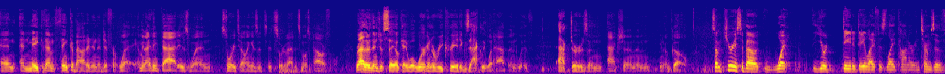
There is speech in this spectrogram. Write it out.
and, and make them think about it in a different way? I mean, I think that is when storytelling is it's, it's sort of at its most powerful. Rather than just say, okay, well, we're going to recreate exactly what happened with actors and action and, you know, go. So I'm curious about what your day to day life is like, Connor, in terms of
